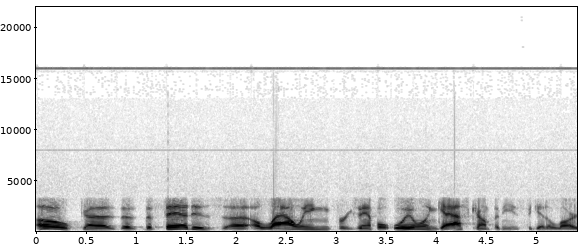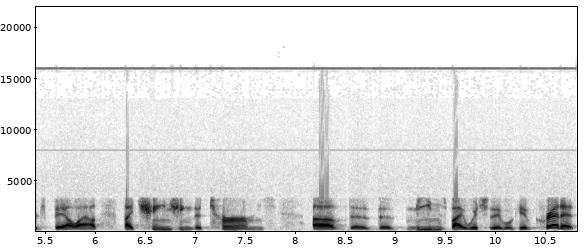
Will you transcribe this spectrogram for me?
oh, uh, the, the Fed is uh, allowing, for example, oil and gas companies to get a large bailout by changing the terms of the, the means by which they will give credit.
